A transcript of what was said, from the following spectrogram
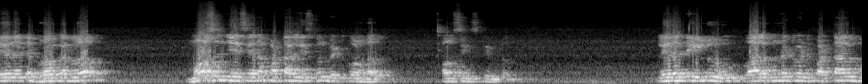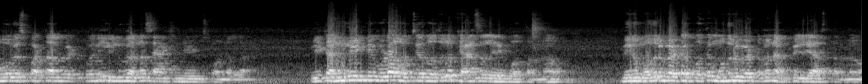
లేదంటే బ్రోకర్లో మోసం చేసేనా పట్టాలు తీసుకొని పెట్టుకుంటారు హౌసింగ్ స్కీమ్లో. లేదంటే ఇల్లు వాళ్ళకు ఉన్నటువంటి పట్టాలు బోగస్ పట్టాలు పెట్టుకొని ఇల్లు కన్నా శాంక్షన్ చేయించుకోండాల వీటన్నిటిని కూడా వచ్చే రోజుల్లో క్యాన్సిల్ చేయబోతున్నాం మీరు మొదలు పెట్టకపోతే మొదలు పెట్టమని అప్పీల్ చేస్తున్నాం.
